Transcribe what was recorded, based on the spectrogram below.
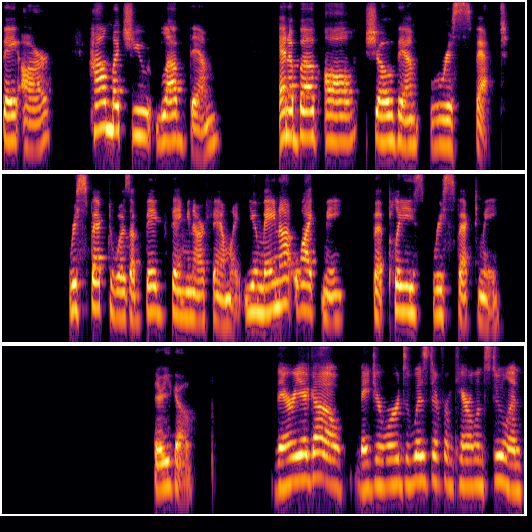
they are, how much you love them, and above all, show them respect. Respect was a big thing in our family. You may not like me, but please respect me. There you go. There you go. Major words of wisdom from Carolyn Stueland.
